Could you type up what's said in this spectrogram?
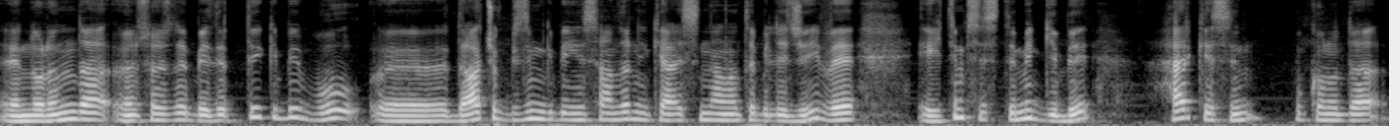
e, Nora'nın da ön sözde belirttiği gibi bu e, daha çok bizim gibi insanların hikayesini anlatabileceği ve eğitim sistemi gibi herkesin bu konuda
